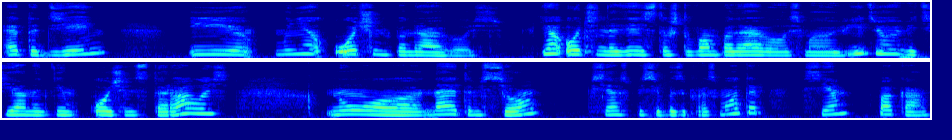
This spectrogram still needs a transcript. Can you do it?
этот день, и мне очень понравилось. Я очень надеюсь, то, что вам понравилось мое видео, ведь я над ним очень старалась. Ну, а на этом все. Всем спасибо за просмотр. Всем пока.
